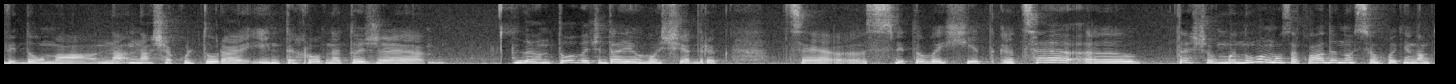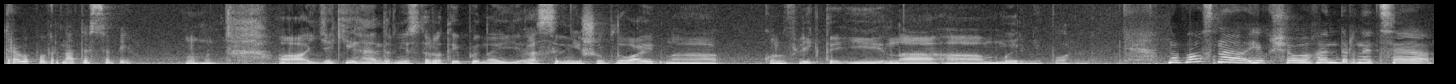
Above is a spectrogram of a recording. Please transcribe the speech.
відома на- наша культура інтегрована той же. Леонтович, дає його Щедрик, це е, світовий хід. Це е, те, що в минулому закладено, сьогодні нам треба повернути собі. Угу. А які гендерні стереотипи найсильніше впливають на конфлікти і на мирні погляди? Ну, власне, якщо гендерний це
